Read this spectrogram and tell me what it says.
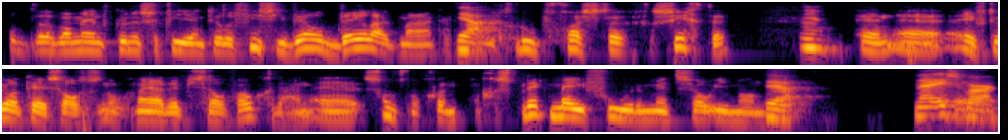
op dat moment kunnen ze via een televisie wel deel uitmaken van Ja. die groep vaste gezichten. Ja. En eh, eventueel kun je zelfs nog, nou ja, dat heb je zelf ook gedaan, eh, soms nog een, een gesprek meevoeren met zo iemand. Ja. Nee, is waar.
